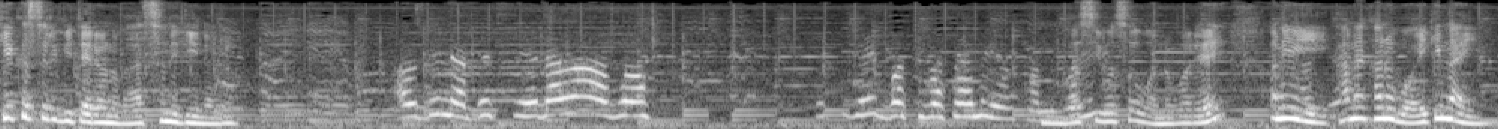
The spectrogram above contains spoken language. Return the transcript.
के कसरी बिताइरहनु भएको छ नि दिनहरू? बसी बसा भन्नु पर्यो। पर्यो है अनि खाना खानु भयो कि नै अँ खाने दादा अब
